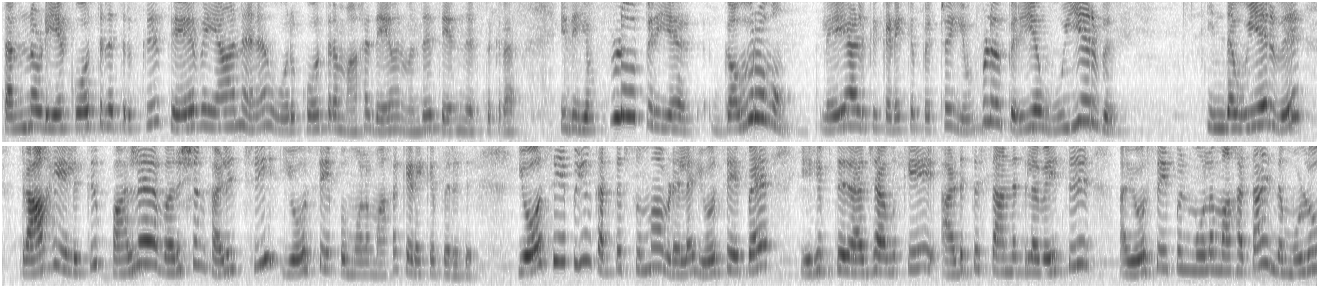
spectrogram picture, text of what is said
தன்னுடைய கோத்திரத்திற்கு தேவையான ஒரு கோத்திரமாக தேவன் வந்து தேர்ந்தெடுத்துக்கிறார். இது எவ்வளோ பெரிய கௌரவம் லேயாளுக்கு கிடைக்கப்பெற்ற எவ்வளோ பெரிய உயர்வு. இந்த உயர்வு ராகேலுக்கு பல வருஷம் கழித்து யோசேப்பு மூலமாக கிடைக்கப்பெறுது. யோசேப்பையும் கர்த்தர் சும்மா விடலை. யோசேப்பை எகிப்து ராஜாவுக்கே அடுத்த ஸ்தானத்தில் வைத்து யோசேப்பின் மூலமாகத்தான் இந்த முழு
